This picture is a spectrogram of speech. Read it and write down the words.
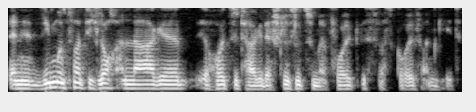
eine 27-Loch-Anlage heutzutage der Schlüssel zum Erfolg ist, was Golf angeht.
